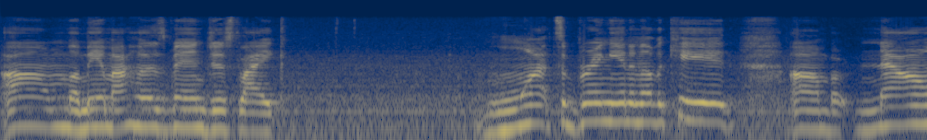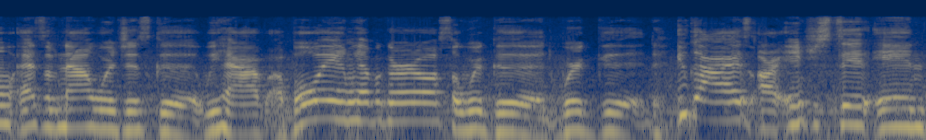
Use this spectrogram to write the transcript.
um but me and my husband just like want to bring in another kid. Um, but now as of now we're just good. We have a boy and we have a girl so we're good. We're good. You guys are interested in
